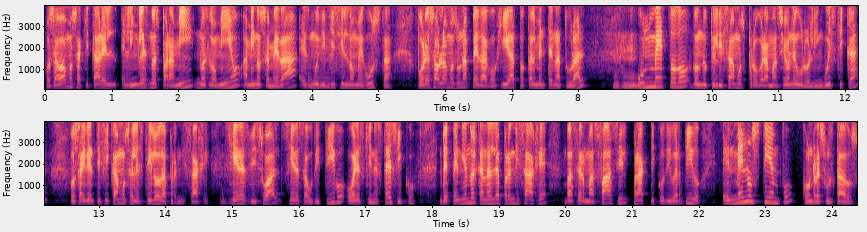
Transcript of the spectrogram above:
O sea, vamos a quitar el, el, inglés no es para mí, no es lo mío, a mí no se me da, es muy difícil, no me gusta. Por eso hablamos de una pedagogía totalmente natural un método donde utilizamos programación neurolingüística, o sea, identificamos el estilo de aprendizaje, si eres visual, si eres auditivo o eres kinestésico. Dependiendo del canal de aprendizaje, va a ser más fácil, práctico, divertido, en menos tiempo, con resultados.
